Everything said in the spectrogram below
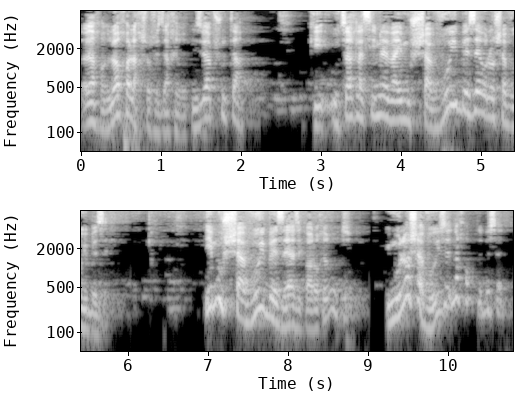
לא נכון, לא יכול לחשוב שזה החירות, מסיבה פשוטה. כי הוא צריך לשים לב האם הוא שבוי בזה או לא שבוי בזה. אם הוא שבוי בזה, אז זה כבר לא חירות. אם הוא לא שבוי, זה נכון, זה בסדר.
